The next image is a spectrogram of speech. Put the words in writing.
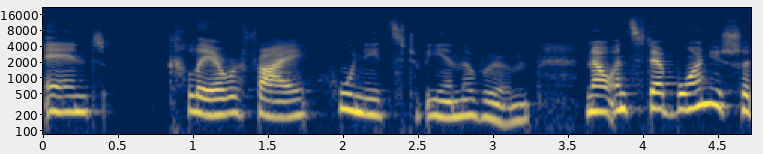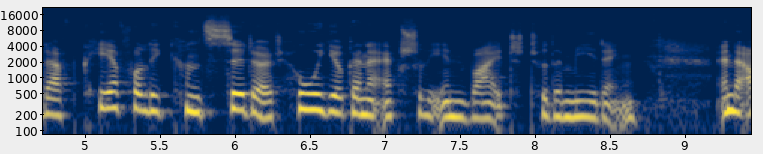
and clarify who needs to be in the room. Now, in step one, you should have carefully considered who you're going to actually invite to the meeting. And I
